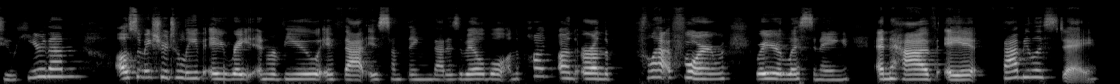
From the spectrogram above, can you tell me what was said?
to hear them. Also, make sure to leave a rate and review if that is something that is available on the pod on, or on the platform where you're listening, and have a fabulous day.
